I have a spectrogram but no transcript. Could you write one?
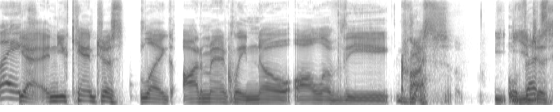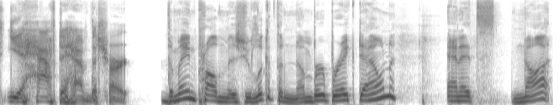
Like, Yeah, and you can't just like automatically know all of the cross. Yes. Well, you just you have to have the chart. the main problem is you look at the number breakdown and it's not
